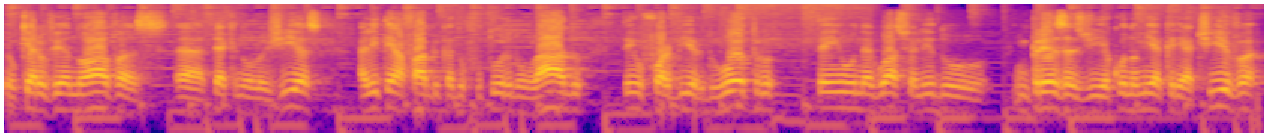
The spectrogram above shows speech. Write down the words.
eu quero ver novas é, tecnologias. Ali tem a fábrica do futuro de um lado, tem o Forbeer do outro, tem o negócio ali do empresas de economia criativa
